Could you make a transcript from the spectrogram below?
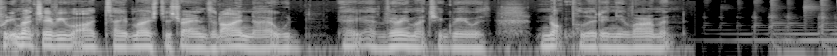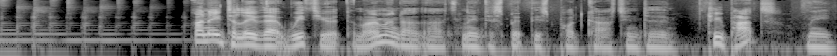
pretty much every. I'd say most Australians that I know would I very much agree with not polluting the environment. I need to leave that with you at the moment. I, I need to split this podcast into two parts, me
